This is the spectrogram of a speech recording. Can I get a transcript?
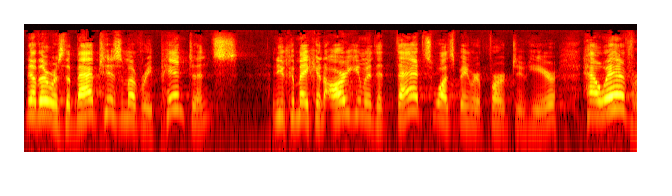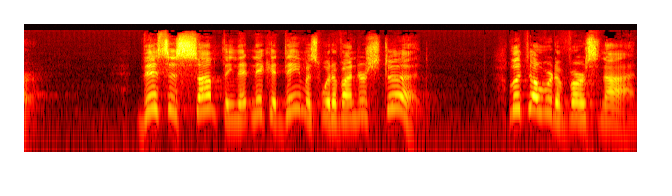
Now, there was the baptism of repentance, and you can make an argument that that's what's being referred to here. However, this is something that Nicodemus would have understood. Look over to verse 9.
